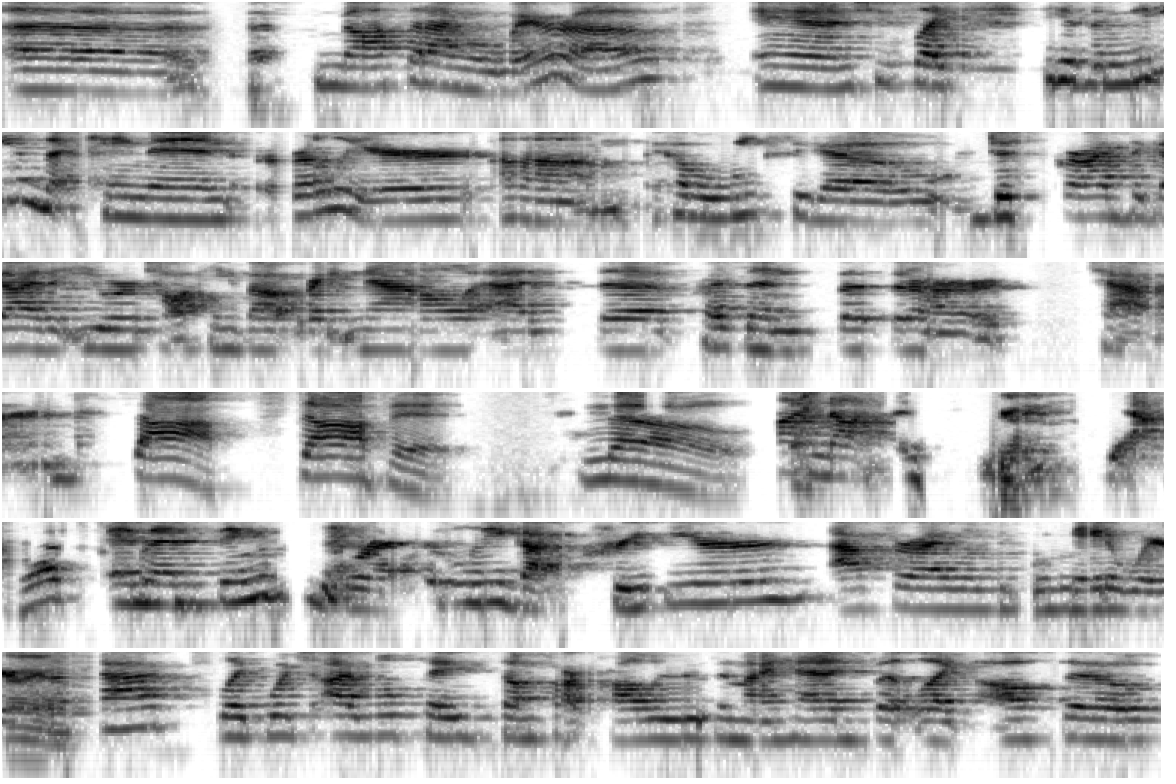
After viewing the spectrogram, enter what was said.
uh not that i'm aware of. And she's like because the medium that came in earlier um a couple weeks ago described the guy that you were talking about right now as the presence that's in our tavern. Stop, stop it. No, i'm not yeah. That's and then things progressively got creepier after I was made aware Oh, yeah. of the fact, like which I will say some part probably was in my head, but like also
